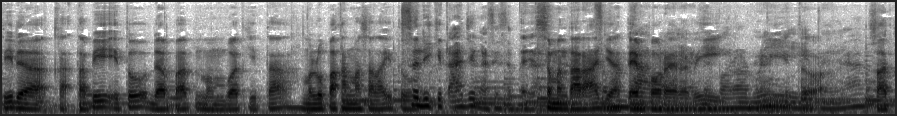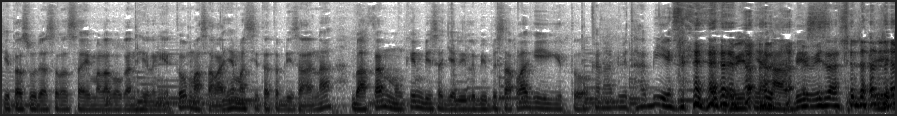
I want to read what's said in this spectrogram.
Tidak, Kak. Tapi itu dapat membuat kita melupakan masalah itu. Sedikit aja nggak sih sebenarnya? Sementara aja, Sementara, temporary. temporary Nah, gitu. ya. Saat kita sudah selesai melakukan healing itu, masalahnya masih tetap di sana, bahkan mungkin bisa jadi lebih besar lagi gitu. Karena duit habis. Duitnya habis, bisa dan Iya.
